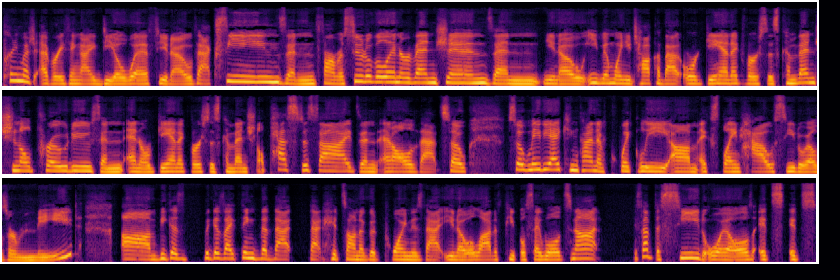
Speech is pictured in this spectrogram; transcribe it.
pretty much everything I deal with, you know, vaccines and pharmaceutical interventions. And, you know, even when you talk about organic versus conventional produce and, and organic versus conventional pesticides and, and all of that. So, so maybe I can kind of quickly um, explain how seed oils are made um, because, because I think that, that that hits on a good point is that, you know, a lot of people say, well, it's not, it's not the seed oils, it's, it's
